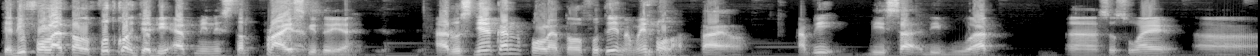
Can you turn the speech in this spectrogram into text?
Jadi volatile food kok jadi administered price Yes, gitu ya? ya, ya. Harusnya kan volatile food ini namanya volatile, tapi bisa dibuat eh, sesuai eh,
